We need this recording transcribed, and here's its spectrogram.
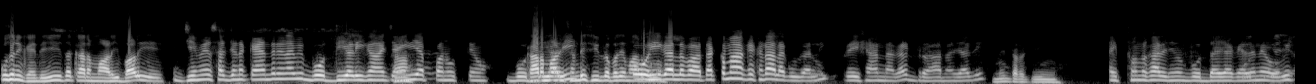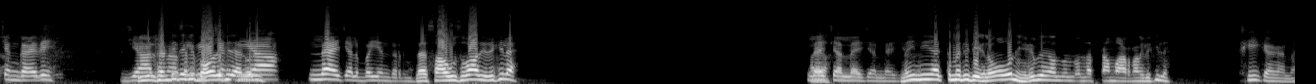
ਕੁਝ ਨਹੀਂ ਕਹਿੰਦੀ ਇਹ ਤਾਂ ਕਰਮ ਵਾਲੀ ਬਾਲੀ ਜਿਵੇਂ ਸੱਜਣ ਕਹਿੰਦੇ ਨੇ ਨਾ ਵੀ ਬੋਦੀ ਵਾਲੀ ਗਾਂ ਚਾਹੀਦੀ ਆਪਾਂ ਨੂੰ ਉੱਤੇੋਂ ਬੋਦੀ ਕਰਮ ਵਾਲੀ ਠੰਡੀ ਸੀਲ ਦਾ ਵਧੀਆ ਮਾਰ ਉਹੀ ਗੱਲ ਬਾਤ ਆ। ਕਮਾ ਕੇ ਖੜਾ ਲਾ ਕੋਈ ਗੱਲ ਨਹੀਂ ਪਰੇਸ਼ਾਨ ਨਾ ਕਰ ਡਰਾ ਨਾ ਜਾਦੇ ਨਹੀਂ ਡਰ ਕੀ। ਨਹੀਂ ਇੱਥੋਂ ਦਿਖਾ ਦੇ ਜਿਵੇਂ ਬੋਦਾ ਜਾ ਕਹਿੰਦੇ ਨੇ ਉਹ ਵੀ ਚੰਗਾ ਇਹਦੇ। ਸੀਲ ਠੰਡੀ ਦੇਖੀ ਬਹੁਤ ਦੇਖੀ ਚੰਗੀ ਆ। ਲੈ ਚੱਲ ਬਈ ਅੰਦਰ ਨੂੰ। ਲੈ ਸਾਊ ਸੁਭਾਅ ਦੀ ਦੇਖੀ ਲੈ। ਲੈ ਆਇਆ। ਚੱਲ ਲੈ ਚੱਲ ਲੈ ਚੱਲ। ਨਹੀਂ ਨਹੀਂ ਇੱਕ ਮੇਰੀ ਦੇਖ ਲਓ ਉਹ ਨਹੀਂ ਹੈਗੀ ਵੀ ਲ- ਲੱਤਾਂ ਮਾਰਨ ਵਾਲੀ ਦੇਖੀ ਲੈ। ਠੀਕ ਆ ਗੱਲ।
